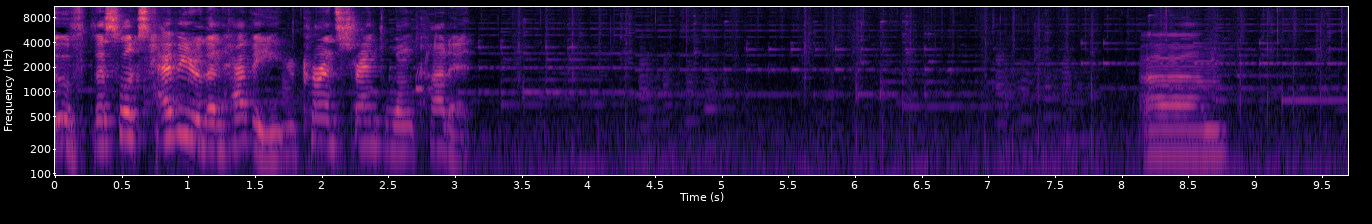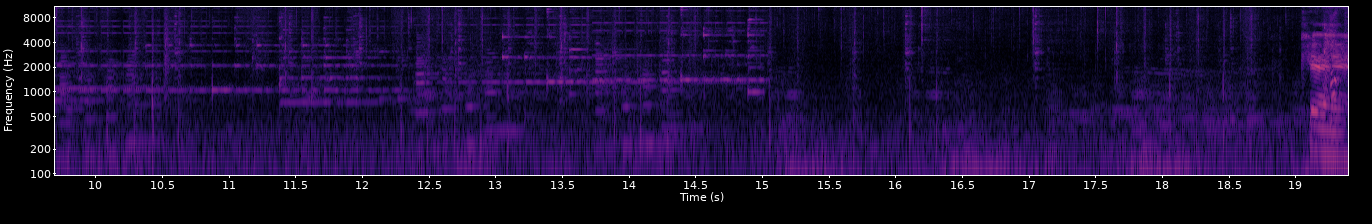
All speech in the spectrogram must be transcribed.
Oof, this looks heavier than heavy. Your current strength won't cut it. Um. Okay.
